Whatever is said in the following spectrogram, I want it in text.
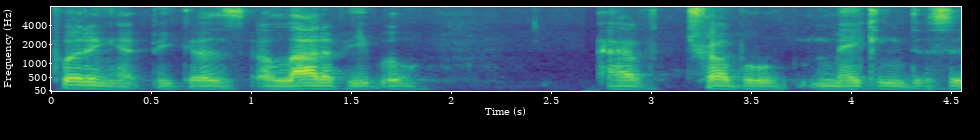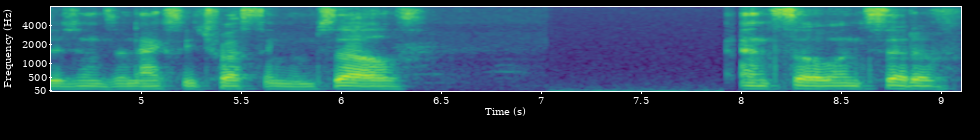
putting it because a lot of people have trouble making decisions and actually trusting themselves. And so instead of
